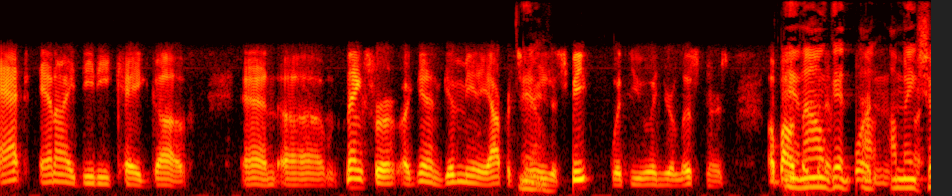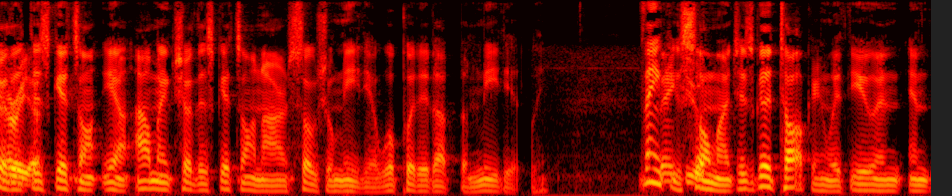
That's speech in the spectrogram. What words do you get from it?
at niddkgov. And um, thanks for again giving me the opportunity Yeah. to speak with you and your listeners about and I'll get I'll, I'll make sure that this gets on yeah I'll make sure this gets on our social media we'll put it up immediately thank, Thank you, you. so much it's good talking with you and and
